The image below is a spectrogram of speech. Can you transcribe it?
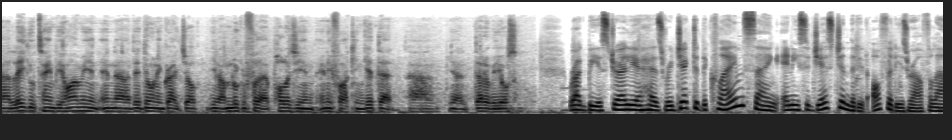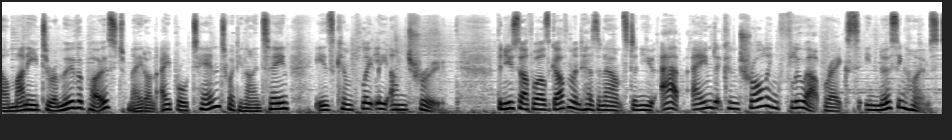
uh, legal team behind me, and, and uh, they're doing a great job. You know, I'm looking for that apology, and, and if I can get that, uh, you know, that'll be awesome. Rugby Australia has rejected the claims, saying any suggestion that it offered Israel Folau money to remove a post made on April 10, 2019, is completely untrue. The New South Wales government has announced a new app aimed at controlling flu outbreaks in nursing homes.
